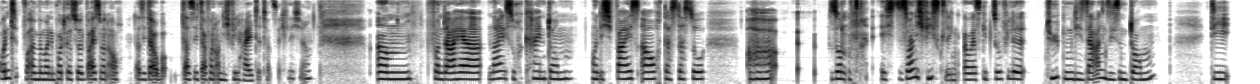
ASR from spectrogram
Und vor allem, wenn man den Podcast hört, weiß man auch, dass ich, da, dass ich davon auch nicht viel halte, tatsächlich. Ja. Ähm, von daher, nein, ich suche keinen Dom. Und ich weiß auch, dass das so, oh, so ein, ich, das soll nicht fies klingen, aber es gibt so viele Typen, die sagen, sie sind Dom, die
